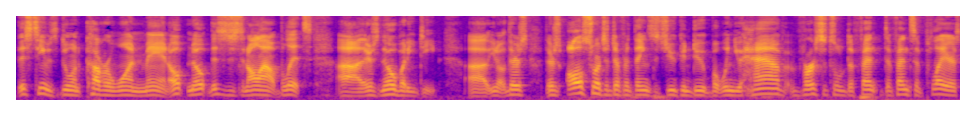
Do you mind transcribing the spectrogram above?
this team's doing cover one man. Oh nope, this is just an all-out blitz. Uh, there's nobody deep. Uh, you know, there's there's all sorts of different things that you can do. But when you have versatile def- defensive players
